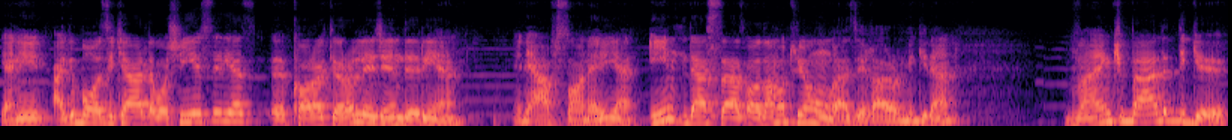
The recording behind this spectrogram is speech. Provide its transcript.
یعنی اگه بازی کرده باشین یه سری از کاراکترها لژندری هن. یعنی افسانه ای این دسته از آدما توی اون قضیه قرار می‌گیرن. و اینکه بعد دیگه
